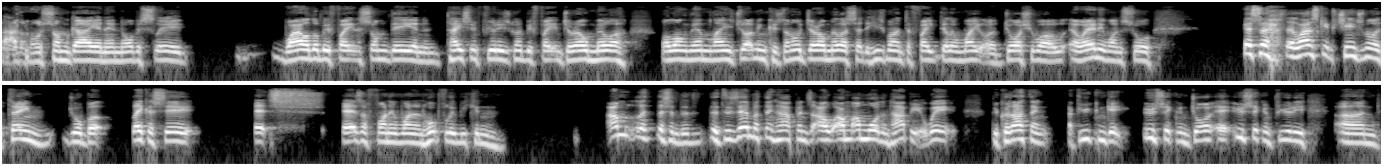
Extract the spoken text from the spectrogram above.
I don't know some guy, and then obviously Wilder will be fighting someday, and then Tyson Fury is going to be fighting Jarrell Miller along them lines. Do you know what I mean? Because I know Jarrell Miller said that he's willing to fight Dillian Whyte or Joshua or, or anyone. So it's a the landscape's changing all the time, Joe. But like I say, it's it is a funny one, and hopefully we can. I'm listen. The, the December thing happens. i I'm, I'm more than happy to wait because I think if you can get Usyk and jo- uh, Usyk and Fury and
